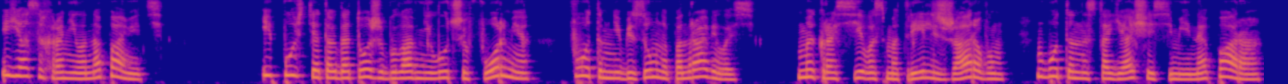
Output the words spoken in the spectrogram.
и я сохранила на память. И пусть я тогда тоже была в не лучшей форме, фото мне безумно понравилось. Мы красиво смотрелись с Жаровым, будто настоящая семейная пара.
